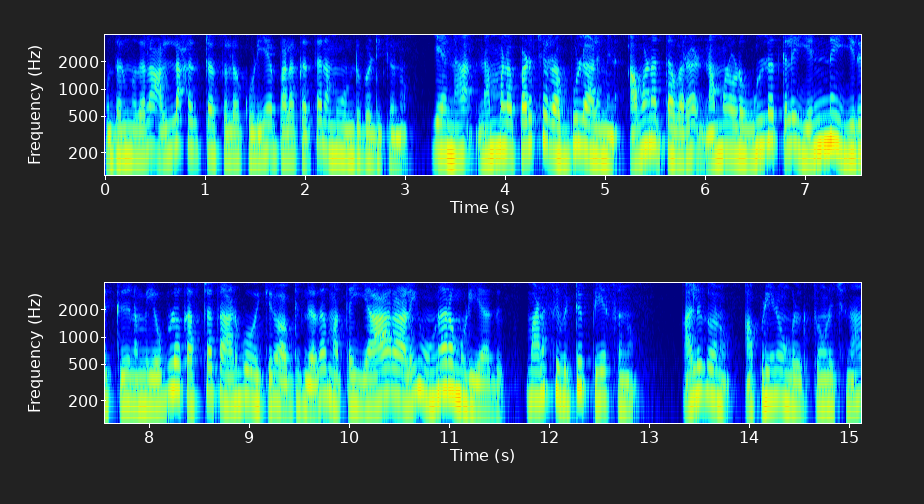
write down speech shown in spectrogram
முதன் முதலாக அல்லாஹ்கிட்ட சொல்லக்கூடிய பழக்கத்தை நம்ம உண்டு பண்ணிக்கணும் ஏன்னா நம்மளை படைச்ச ரப்புல் ஆலமின் அவனை தவிர நம்மளோட உள்ளத்தில் என்ன இருக்குது நம்ம எவ்வளோ கஷ்டத்தை அனுபவிக்கிறோம் அப்படின்றத மற்ற யாராலையும் உணர முடியாது. மனசு விட்டு பேசணும் அழுகணும் அப்படின்னு உங்களுக்கு தோணுச்சுன்னா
